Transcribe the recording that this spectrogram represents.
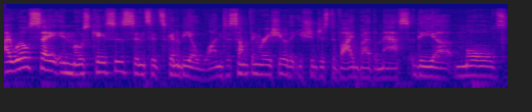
I will say in most cases, since it's going to be a 1 to something ratio, that you should just divide by the mass, the uh, moles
